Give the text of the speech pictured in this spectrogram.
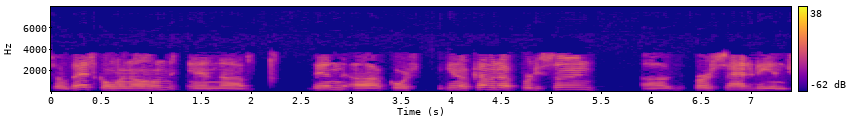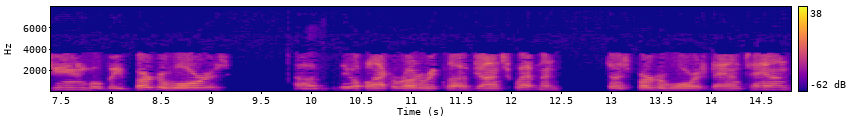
so that's going on, and uh, then uh, of course you know coming up pretty soon, uh, first Saturday in June will be Burger Wars. Uh, the Opelika Rotary Club, John Sweatman, does Burger Wars downtown.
